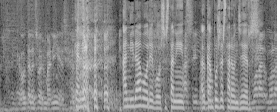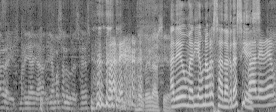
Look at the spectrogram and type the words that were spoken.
cagote les seves manies. Que ani anirà a veure-vos esta nit Ah, sí, al campus dels Tarongers. Molt, molt agraïts, Maria, ja, ja mos saludes, eh? Vale. Moltes gràcies. Adeu, Maria, una abraçada. Gràcies. Vale, adeu.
